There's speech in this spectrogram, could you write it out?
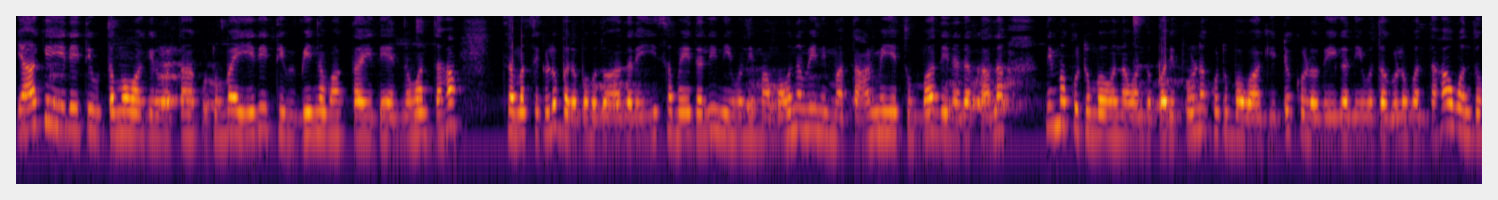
ಯಾಕೆ ಈ ರೀತಿ ಉತ್ತಮವಾಗಿರುವಂತಹ ಕುಟುಂಬ, ಈ ರೀತಿ ವಿಭಿನ್ನವಾಗ್ತಾ ಇದೆ ಅನ್ನುವಂತಹ ಸಮಸ್ಯೆಗಳು ಬರಬಹುದು. ಆದರೆ ಈ ಸಮಯದಲ್ಲಿ ನೀವು ನಿಮ್ಮ ಮೌನವೇ ನಿಮ್ಮ ತಾಳ್ಮೆಯೇ ತುಂಬ ದಿನದ ಕಾಲ ನಿಮ್ಮ ಕುಟುಂಬವನ್ನು ಒಂದು ಪರಿಪೂರ್ಣ ಕುಟುಂಬವಾಗಿ ಇಟ್ಟುಕೊಳ್ಳೋದು. ಈಗ ನೀವು ತಗೊಳ್ಳುವಂತಹ ಒಂದು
